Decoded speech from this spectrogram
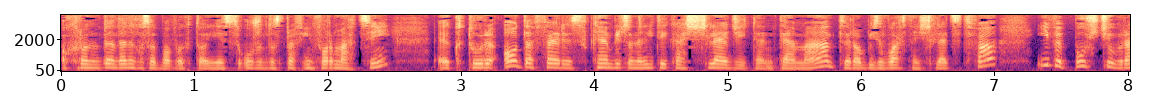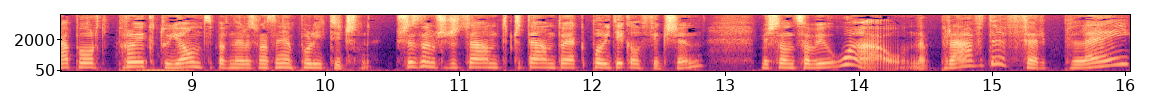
Ochrony Danych Osobowych, to jest Urząd do Spraw Informacji, który od afery z Cambridge Analytica śledzi ten temat, robi własne śledztwa i wypuścił raport projektujący pewne rozwiązania polityczne. Przyznam, że czytałam, czytałam to jak political fiction, myśląc sobie, wow, naprawdę fair play,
